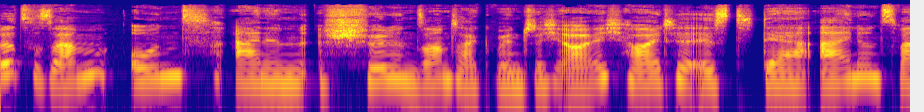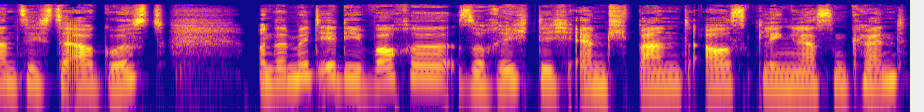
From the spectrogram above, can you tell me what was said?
Hallo zusammen und einen schönen Sonntag wünsche ich euch. Heute ist der 21. August und damit ihr die Woche so richtig entspannt ausklingen lassen könnt,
